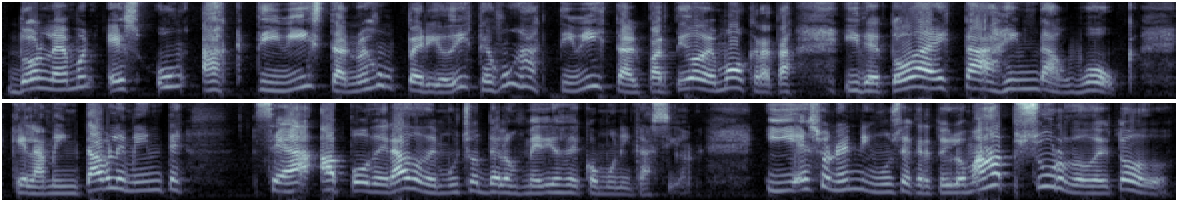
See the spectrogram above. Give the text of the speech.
Don Lemon es un activista, no es un periodista, es un activista del Partido Demócrata y de toda esta agenda woke que lamentablemente se ha apoderado de muchos de los medios de comunicación. Y eso no es ningún secreto. Y lo más absurdo de todo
